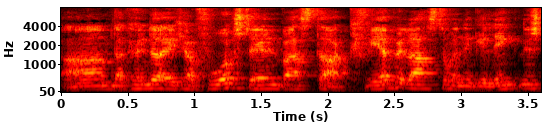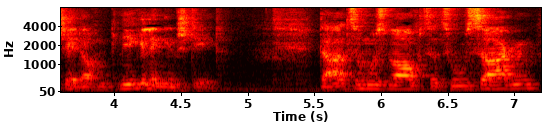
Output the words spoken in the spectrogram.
Ähm, da könnt ihr euch ja vorstellen, was da Querbelastung an den Gelenken entsteht, auch im Kniegelenk entsteht. Dazu muss man auch dazu sagen,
